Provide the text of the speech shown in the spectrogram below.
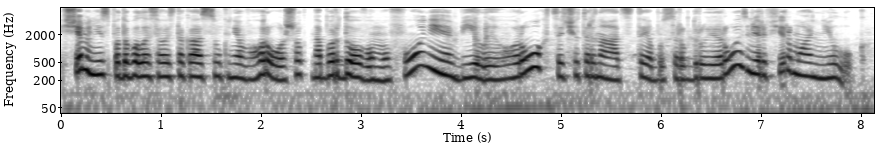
Ще мені сподобалася ось така сукня в горошок на бордовому фоні, білий горох, це 14 або 42 розмір, фірма New Look.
